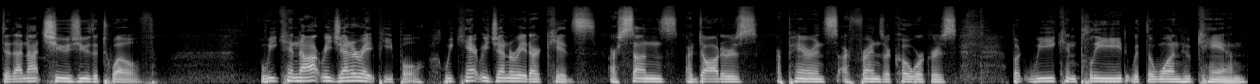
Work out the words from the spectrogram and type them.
Did I not choose you, the 12? We cannot regenerate people. We can't regenerate our kids, our sons, our daughters, our parents, our friends, our coworkers, but we can plead with the one who can.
